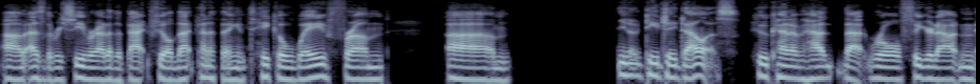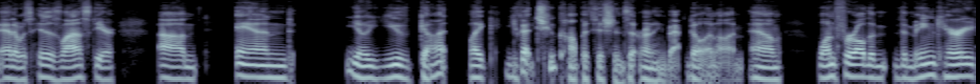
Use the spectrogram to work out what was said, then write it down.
uh, as the receiver out of the backfield, that kind of thing, and take away from, um, you know, DeeJay Dallas, who kind of had that role figured out, and, and it was his last year. Um, and you know, you've got like you've got two competitions at running back going on. Um, one for all the the main carries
